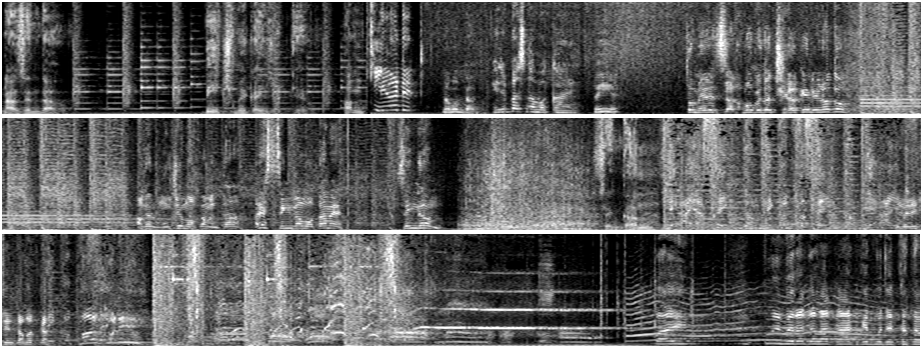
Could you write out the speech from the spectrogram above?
ना ज़िंदा हो। बीच में कहीं लटके हो। हम क्लियर्ड इट नमक डाल। मेरे पास नमक कहाँ है? नहीं है। तो मेरे जख्मों पे तो छिड़क ही रही ना तुम। अगर मुझे मौका मिलता ना अरे सिंघम होता मैं। सिंघम। सिंघम। तू मेरी चिंता मत कर। मार गोली। भाई तू ही मेरा गला काट के मुझे खत्म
